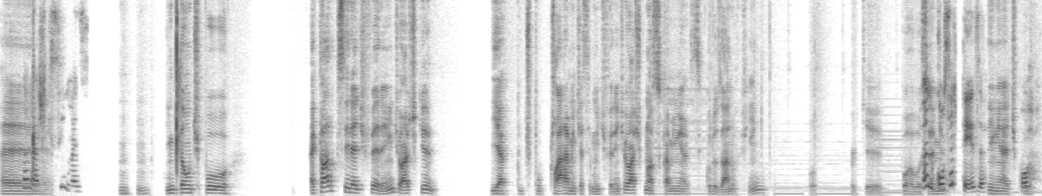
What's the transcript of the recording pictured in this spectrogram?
É... Mano, acho que sim, mas. Uhum. Então, tipo. É claro que seria diferente, eu acho que. Ia, tipo, claramente ia ser muito diferente. Eu acho que o nosso caminho ia se cruzar no fim. Porque, porra, você Mano, é. com certeza. Sim, é, tipo, Porra.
